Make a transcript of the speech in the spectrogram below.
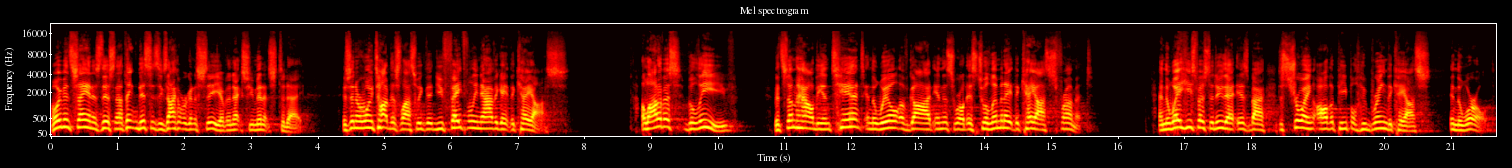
what we've been saying is this, and I think this is exactly what we're going to see over the next few minutes today. Is that when we talked this last week, that you faithfully navigate the chaos. A lot of us believe that somehow the intent and the will of God in this world is to eliminate the chaos from it. And the way He's supposed to do that is by destroying all the people who bring the chaos in the world.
